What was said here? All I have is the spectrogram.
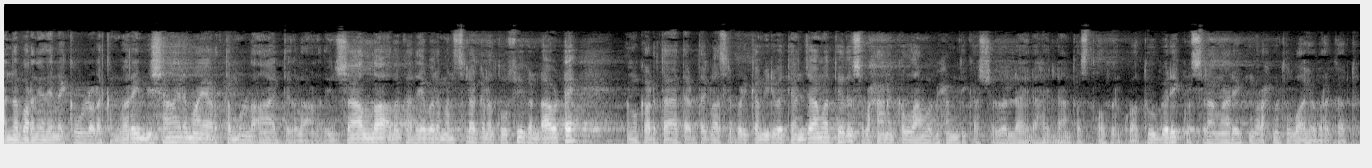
എന്ന് പറഞ്ഞതിന്റെയൊക്കെ ഉള്ളടക്കം. വേറെയും വിശാലമായ അർത്ഥമുള്ള ആയത്തുകളാണത്. ഇൻഷാ ഇൻഷാല്ല അതൊക്കെ അതേപോലെ മനസ്സിലാക്കേണ്ട തോഫിയൊക്കെ ഉണ്ടാവട്ടെ. നമുക്ക് അടുത്ത ആയത്ത് അടുത്ത ക്ലാസ്സിൽ പഠിക്കാം. ഇരുപത്തി അഞ്ചാമത്തേത് സുഹാനക്കല്ലാം അബിഹമ്മദ് അഷ്ഹദു അല്ലാ ഇലാഹ ഇല്ലാ ഇലൈക്. വസ്സലാമു അലൈക്കും വറഹ്മത്തുള്ളാഹി വബറകാതുഹു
